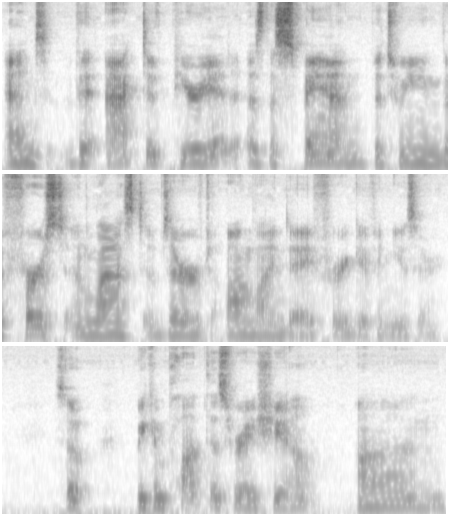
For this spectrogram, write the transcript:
and the active period as the span between the first and last observed online day for a given user. So we can plot this ratio on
